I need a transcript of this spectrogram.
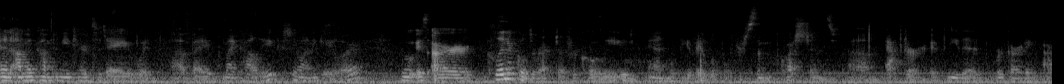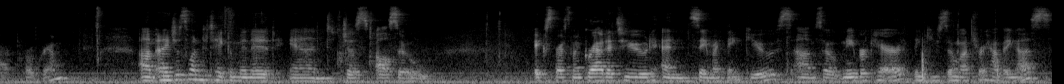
And I'm accompanied here today with, uh, by my colleague, Shivani Gaylor, who is our clinical director for co-lead and will be available for some questions um, after, if needed, regarding our program. Um, and I just wanted to take a minute and just also express my gratitude and say my thank yous. Um, so Neighbor Care, thank you so much for having us.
